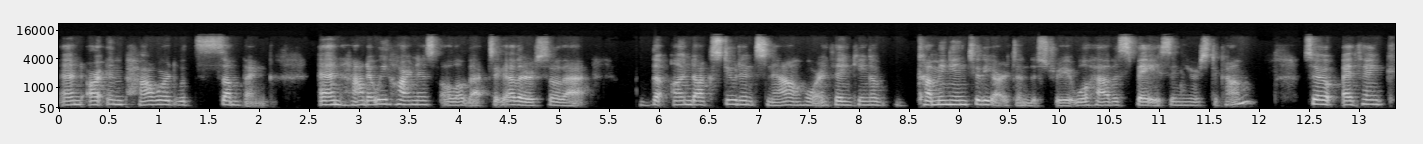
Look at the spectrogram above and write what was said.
and are empowered with something. And how do we harness all of that together so that the undocked students now who are thinking of coming into the arts industry will have a space in years to come? So I think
